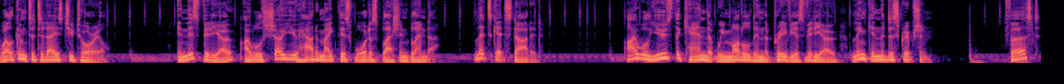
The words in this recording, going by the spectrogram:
Welcome to today's tutorial. In this video, I will show you how to make this water splash in Blender. Let's get started. I will use the can that we modeled in the previous video, link in the description. First,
